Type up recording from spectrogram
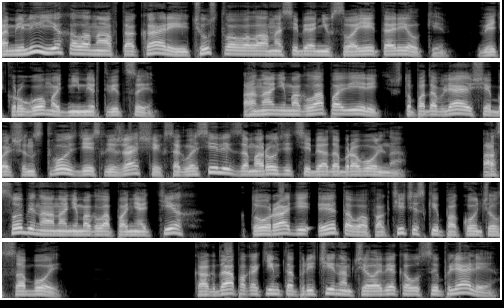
Амели ехала на автокаре и чувствовала она себя не в своей тарелке, ведь кругом одни мертвецы. Она не могла поверить, что подавляющее большинство здесь лежащих согласились заморозить себя добровольно. Особенно она не могла понять тех, кто ради этого фактически покончил с собой. Когда по каким-то причинам человека усыпляли,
